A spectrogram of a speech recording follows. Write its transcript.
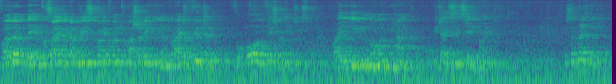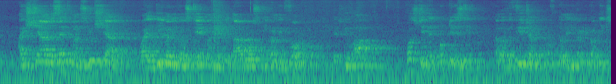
Further, they emphasize the country's commitment to ushering in a brighter future for all of its communities while leaving no one behind, which I sincerely commend. Mr. President, I share the sentiments you shared while delivering your statement are those people informed that you are positive and optimistic about the future of Dominican Republic's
